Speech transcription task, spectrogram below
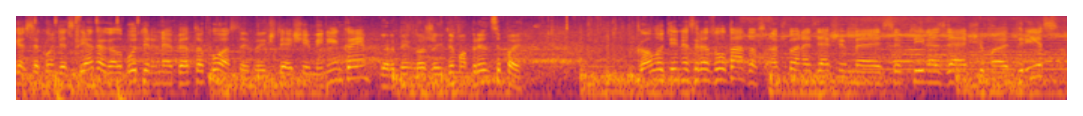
5 sekundės lieka, galbūt ir nebetakuos. Tai aikštė šeimininkai. Garbingo žaidimo principai. Galutinis rezultatas 80-73.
